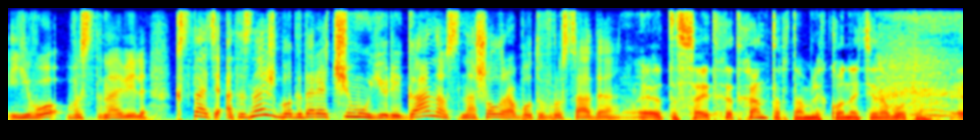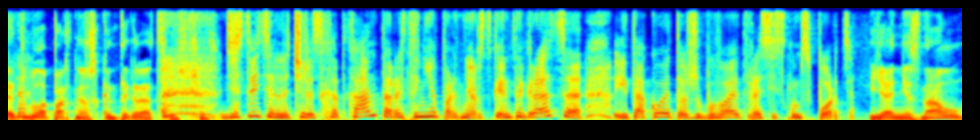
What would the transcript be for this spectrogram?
его восстановили. Кстати, а ты знаешь, благодаря чему Юрий Ганус нашел работу в Русада? Это сайт Headhunter, там легко найти работу. Это была партнерская интеграция сейчас. Действительно, через Headhunter это не партнерская интеграция, и такое тоже бывает в российском спорте. Я не знал,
